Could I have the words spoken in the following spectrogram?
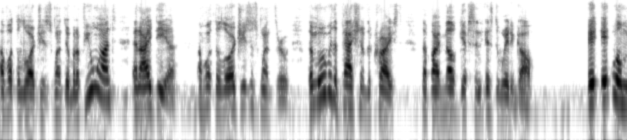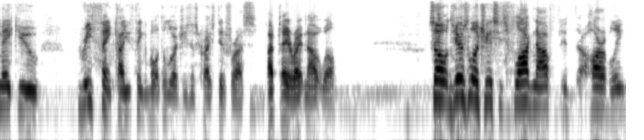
of what the lord jesus went through but if you want an idea of what the Lord Jesus went through, the movie The Passion of the Christ, that by Mel Gibson, is the way to go. It, it will make you rethink how you think about what the Lord Jesus Christ did for us. I'll tell you right now, it will. So here's Lord Jesus. He's flogged now horribly.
